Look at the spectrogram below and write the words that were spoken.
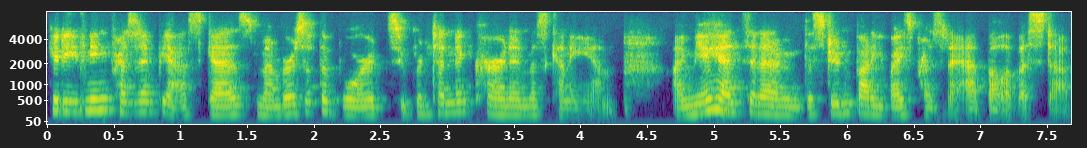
Good evening, President Villescaz, members of the board, Superintendent Kern, and Ms. Cunningham. I'm Mia Hansen, and I'm the Student Body Vice President at Bella Vista.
